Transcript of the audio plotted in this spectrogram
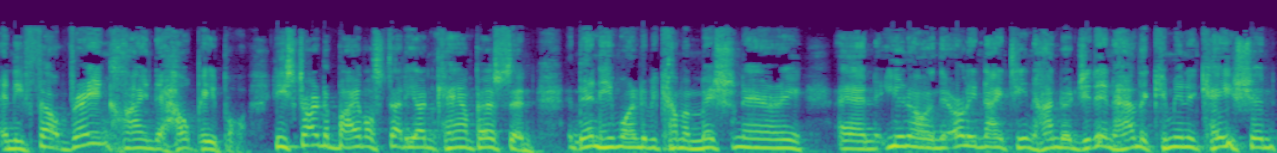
and he felt very inclined to help people. He started a Bible study on campus and, and then he wanted to become a missionary. And, you know, in the early 1900s, you didn't have the communication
